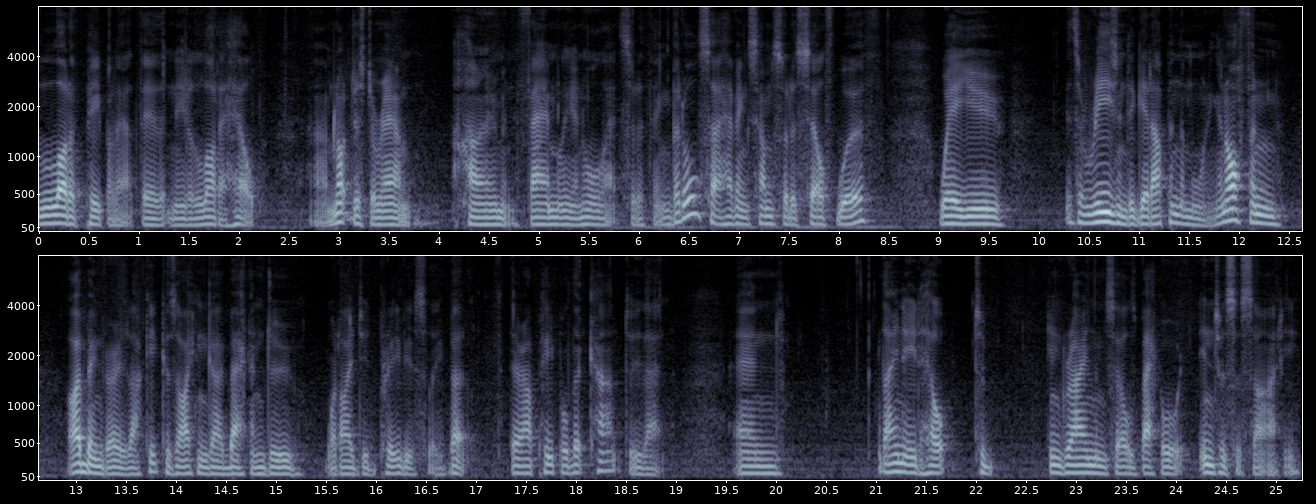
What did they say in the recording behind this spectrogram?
lot of people out there that need a lot of help, um, not just around home and family and all that sort of thing, but also having some sort of self-worth where you, there's a reason to get up in the morning. And often, I've been very lucky because I can go back and do what I did previously, but there are people that can't do that. And they need help to ingrain themselves back into society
